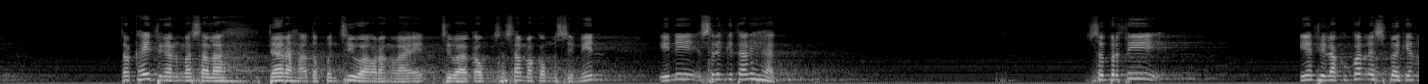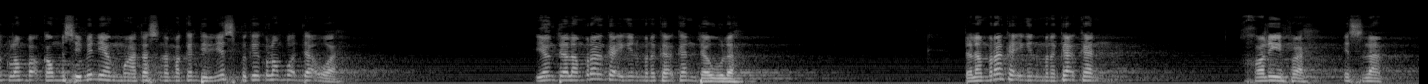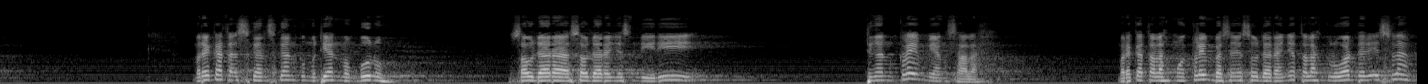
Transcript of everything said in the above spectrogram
terkait dengan masalah darah ataupun jiwa orang lain, jiwa kaum sesama kaum muslimin ini sering kita lihat. Seperti yang dilakukan oleh sebagian kelompok kaum muslimin yang mengatasnamakan dirinya sebagai kelompok dakwah yang dalam rangka ingin menegakkan daulah. Dalam rangka ingin menegakkan khalifah Islam. Mereka tak segan-segan kemudian membunuh saudara-saudaranya sendiri dengan klaim yang salah. Mereka telah mengklaim bahasanya saudaranya telah keluar dari Islam.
